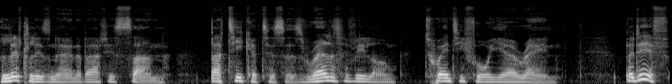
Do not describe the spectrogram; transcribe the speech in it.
Little is known about his son, Bhatika Tissa's relatively long 24 year reign. But if,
